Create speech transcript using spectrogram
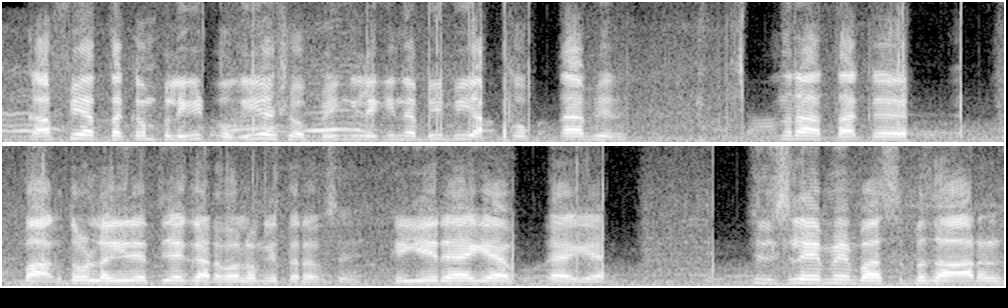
काफ़ी हद तक कंप्लीट हो गई है शॉपिंग लेकिन अभी भी आपको पता है फिर चाँद रात तक भाग दौड़ लगी रहती है घर वालों की तरफ़ से कि ये रह गया वो रह गया। सिलसिले में बस बाज़ार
